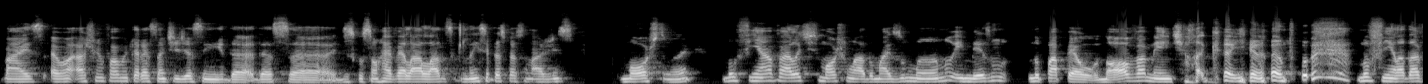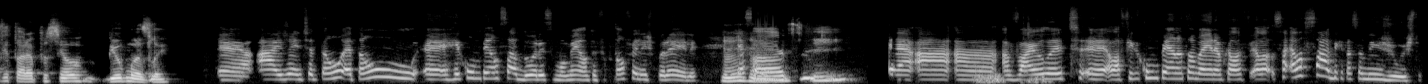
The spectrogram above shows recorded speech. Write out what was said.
Mas eu acho uma forma interessante de assim da- dessa discussão revelar lados que nem sempre as personagens mostram, né? No fim, a Violet mostra um lado mais humano e mesmo no papel, novamente, ela ganhando, no fim ela dá a vitória pro senhor Bill Musley. É, ai, gente, é tão, é tão é, recompensador esse momento, eu fico tão feliz por ele. Uhum. Ah, sim. É, a, a, a Violet, é, ela fica com pena também, né? Porque ela, ela, ela sabe que tá sendo injusto.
